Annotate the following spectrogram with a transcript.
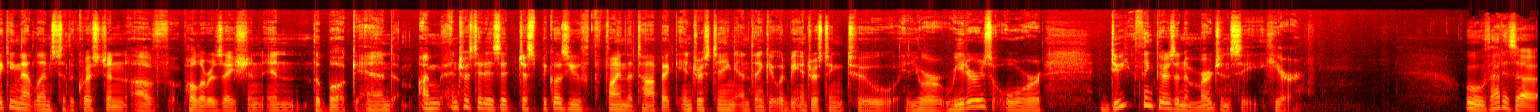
taking that lens to the question of polarization in the book. And I'm interested is it just because you find the topic interesting and think it would be interesting to your readers, or do you think there's an emergency here? Ooh, that is a,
